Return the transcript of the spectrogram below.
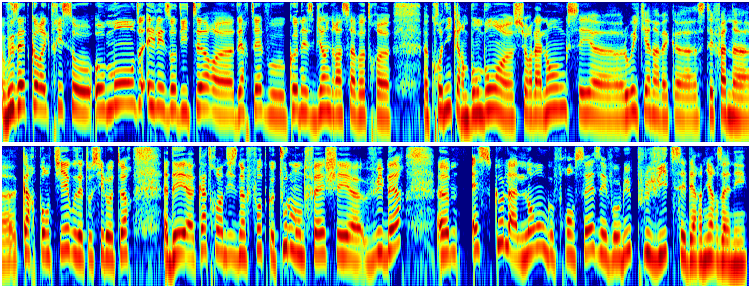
Vous êtes correctrice au, au Monde et les auditeurs euh, d'RTL vous connaissent bien grâce à votre euh, chronique Un bonbon euh, sur la langue. C'est le week-end avec Stéphane Carpentier. Vous êtes aussi l'auteur des euh, 99 fautes que tout le monde fait chez Vuibert. Est-ce que la langue française évolue plus vite ces dernières années?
